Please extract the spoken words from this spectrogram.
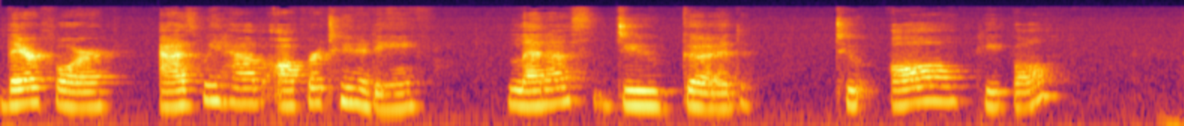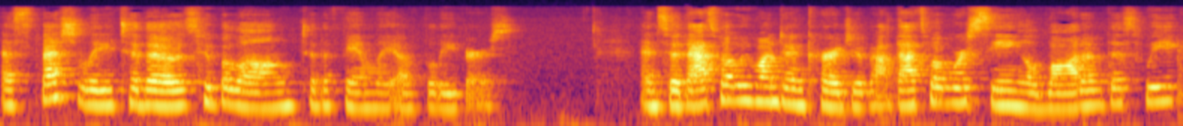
Therefore, as we have opportunity, let us do good to all people, especially to those who belong to the family of believers. And so that's what we want to encourage you about. That's what we're seeing a lot of this week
